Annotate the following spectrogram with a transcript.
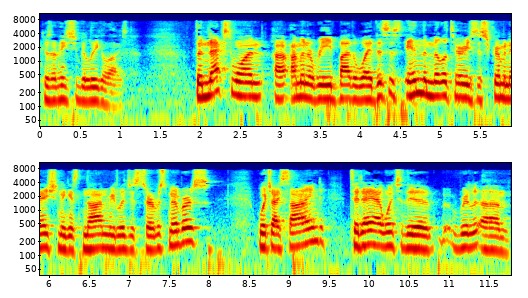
because I think it should be legalized. The next one uh, I'm going to read, by the way, this is in the military's discrimination against non-religious service members, which I signed. Today I went to the um,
